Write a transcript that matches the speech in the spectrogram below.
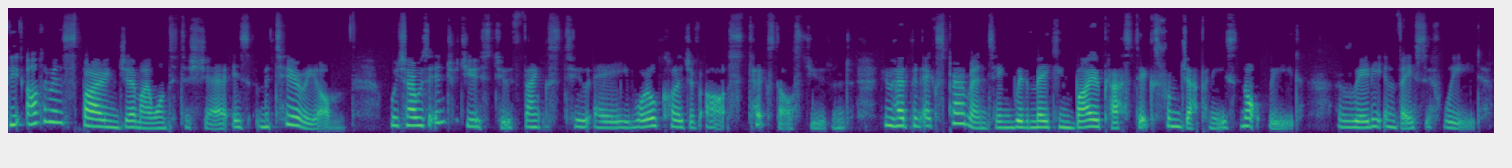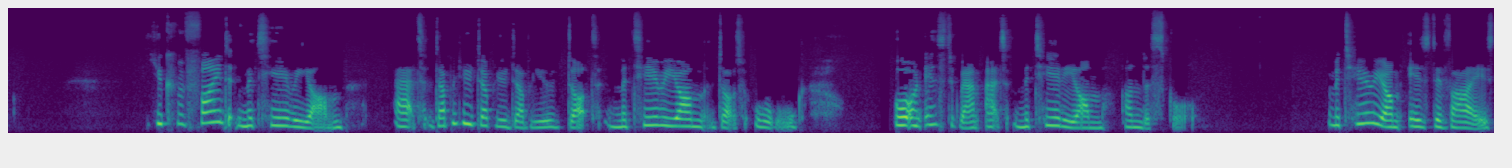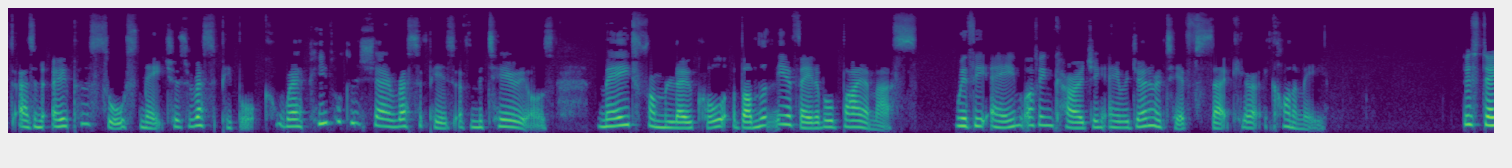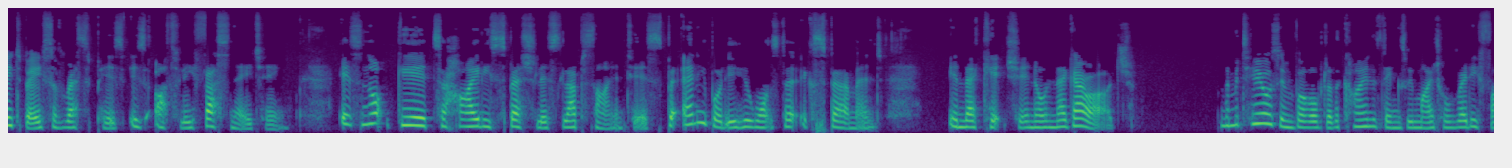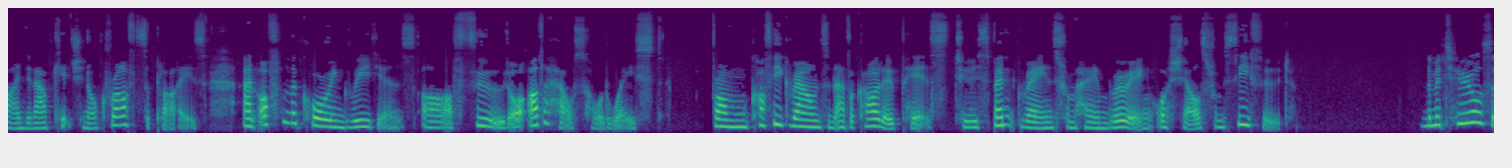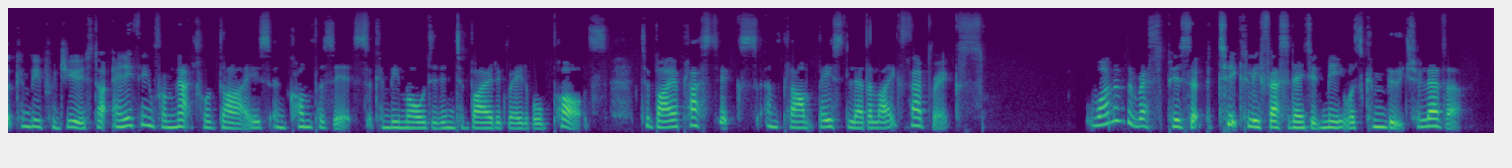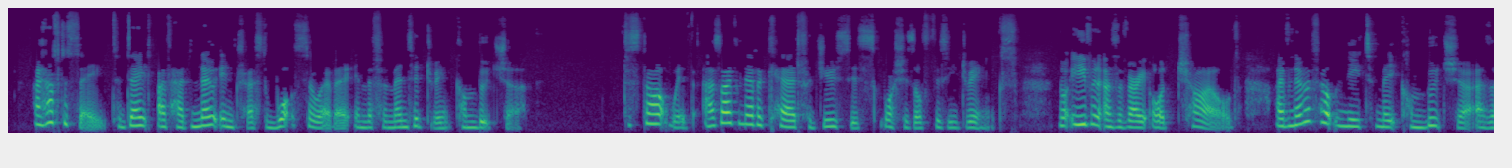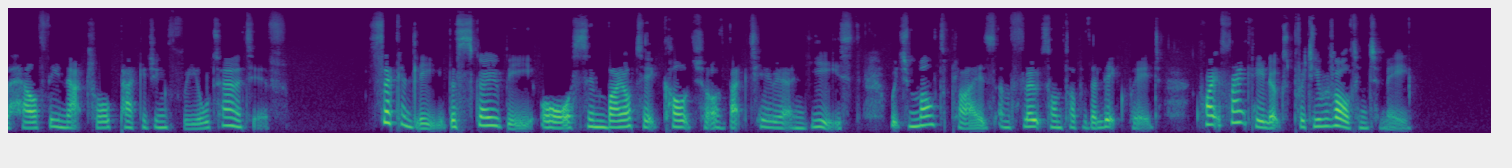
The other inspiring gem I wanted to share is Materiom, which I was introduced to thanks to a Royal College of Arts textile student who had been experimenting with making bioplastics from Japanese knotweed, a really invasive weed. You can find Materiom at www.materiom.org or on Instagram at materiom underscore. Materiom is devised as an open source nature's recipe book where people can share recipes of materials made from local, abundantly available biomass, with the aim of encouraging a regenerative circular economy. This database of recipes is utterly fascinating. It's not geared to highly specialist lab scientists, but anybody who wants to experiment in their kitchen or in their garage. The materials involved are the kind of things we might already find in our kitchen or craft supplies, and often the core ingredients are food or other household waste, from coffee grounds and avocado pits to spent grains from home brewing or shells from seafood. The materials that can be produced are anything from natural dyes and composites that can be moulded into biodegradable pots to bioplastics and plant based leather like fabrics. One of the recipes that particularly fascinated me was kombucha leather. I have to say, to date, I've had no interest whatsoever in the fermented drink kombucha. To start with, as I've never cared for juices, squashes, or fizzy drinks, not even as a very odd child, I've never felt the need to make kombucha as a healthy, natural, packaging free alternative. Secondly, the SCOBY or symbiotic culture of bacteria and yeast, which multiplies and floats on top of the liquid, quite frankly looks pretty revolting to me.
